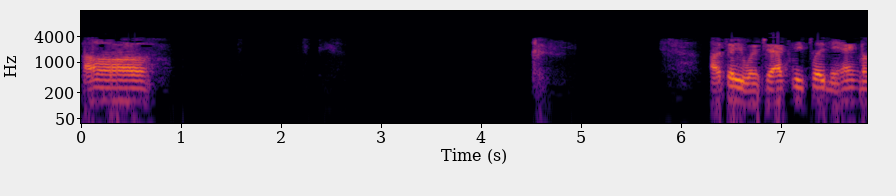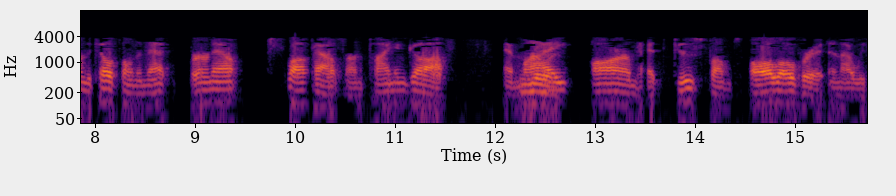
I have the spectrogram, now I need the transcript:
Uh, I'll tell you, when Jack Lee played me hanging on the telephone in that burnout flop house on Pine and Gough, and my Right. arm had goosebumps all over it, and I was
